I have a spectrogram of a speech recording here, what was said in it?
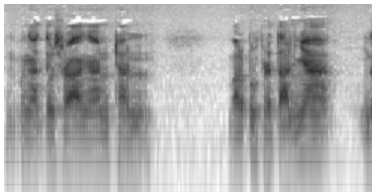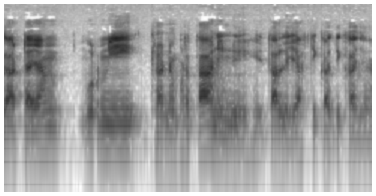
mengatur serangan dan walaupun bertahannya nggak ada yang murni gelandang bertahan ini Italia tiga-tiganya.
